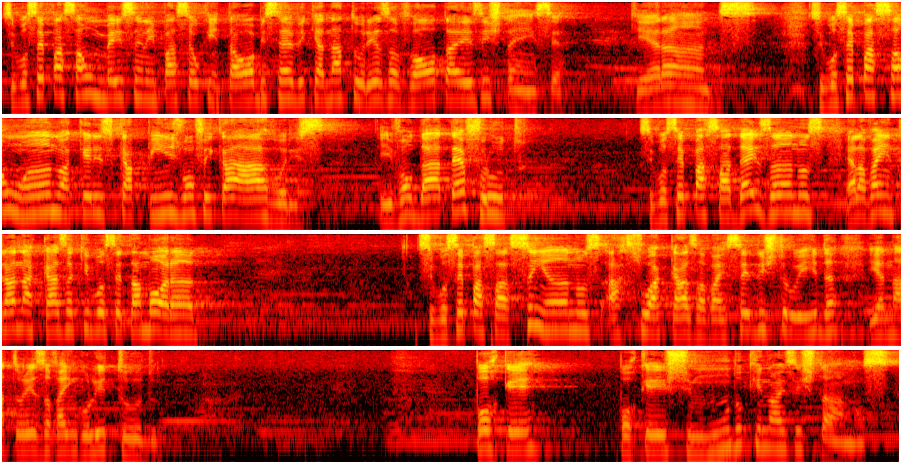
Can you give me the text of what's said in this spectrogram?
se você passar um mês sem limpar seu quintal, observe que a natureza volta à existência, que era antes. Se você passar um ano, aqueles capins vão ficar árvores e vão dar até fruto. Se você passar dez anos, ela vai entrar na casa que você está morando. Se você passar cem anos, a sua casa vai ser destruída e a natureza vai engolir tudo. Por quê? Porque este mundo que nós estamos,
